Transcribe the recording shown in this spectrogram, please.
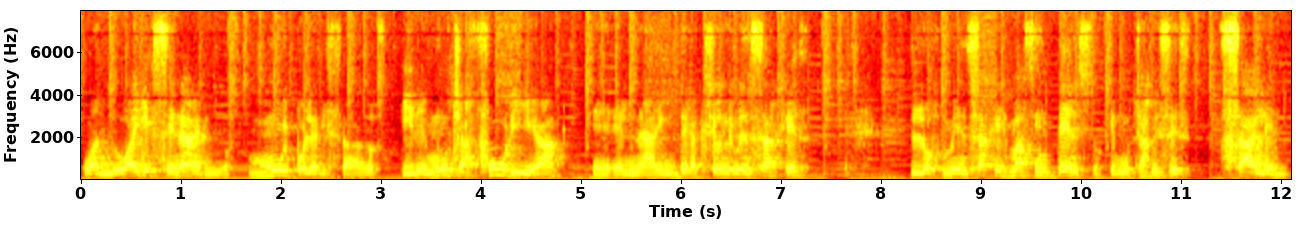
cuando hay escenarios muy polarizados y de mucha furia eh, en la interacción de mensajes, los mensajes más intensos que muchas veces salen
